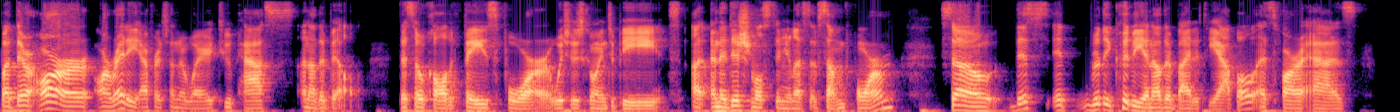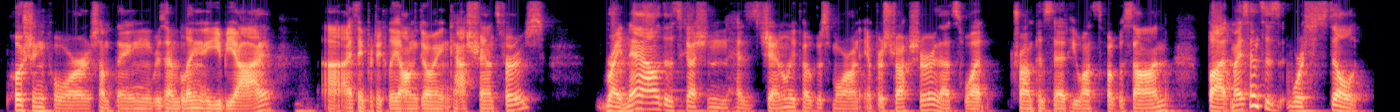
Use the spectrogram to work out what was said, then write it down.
but there are already efforts underway to pass another bill, the so called Phase 4, which is going to be a, an additional stimulus of some form. So this it really could be another bite at the apple as far as pushing for something resembling a UBI. Uh, I think particularly ongoing cash transfers. Right now, the discussion has generally focused more on infrastructure. That's what Trump has said he wants to focus on. But my sense is we're still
